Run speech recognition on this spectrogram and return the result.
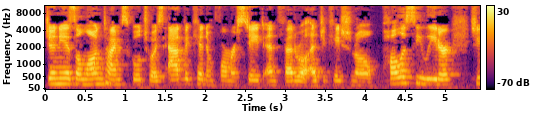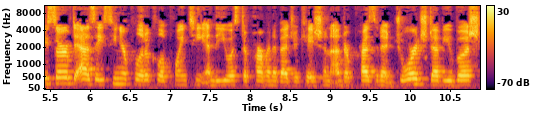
Jenny is a longtime school choice advocate and former state and federal educational policy leader. She served as a senior political appointee in the U.S. Department of Education under President George W. Bush,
